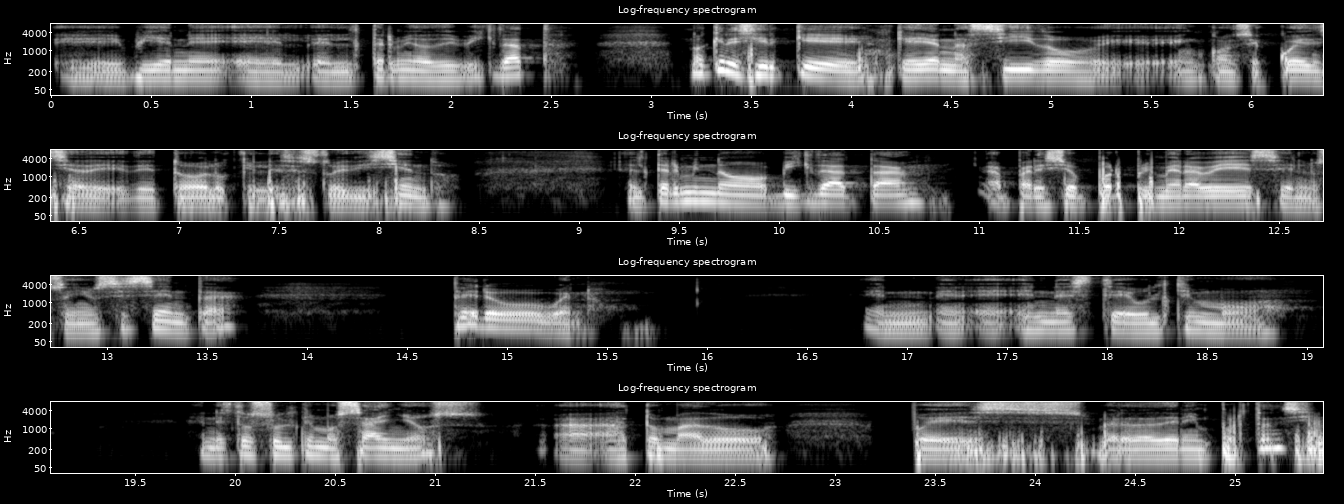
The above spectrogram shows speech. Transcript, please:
eh, viene el término de Big Data. No quiere decir que, haya nacido eh, en consecuencia de, todo lo que les estoy diciendo. El término Big Data apareció por primera vez en los años 60, pero bueno, en, este último, en estos últimos años ha, ha tomado pues verdadera importancia.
